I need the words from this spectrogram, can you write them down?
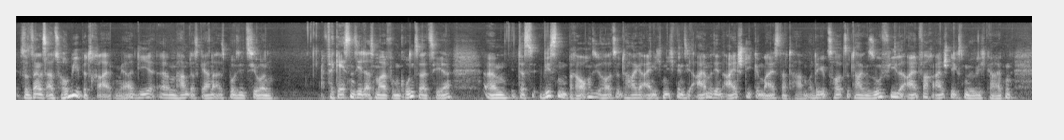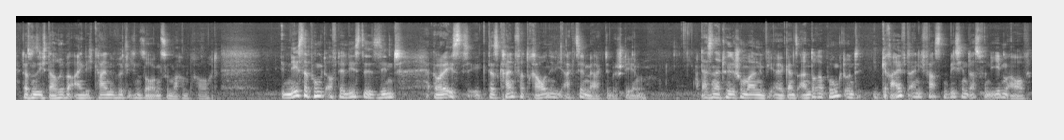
sozusagen das als Hobby betreiben. Ja? Die ähm, haben das gerne als Position. Vergessen Sie das mal vom Grundsatz her. Ähm, das Wissen brauchen Sie heutzutage eigentlich nicht, wenn Sie einmal den Einstieg gemeistert haben. Und da gibt es heutzutage so viele einfache Einstiegsmöglichkeiten, dass man sich darüber eigentlich keine wirklichen Sorgen zu machen braucht. Nächster Punkt auf der Liste sind, oder ist, dass kein Vertrauen in die Aktienmärkte bestehen. Das ist natürlich schon mal ein äh, ganz anderer Punkt und greift eigentlich fast ein bisschen das von eben auf.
